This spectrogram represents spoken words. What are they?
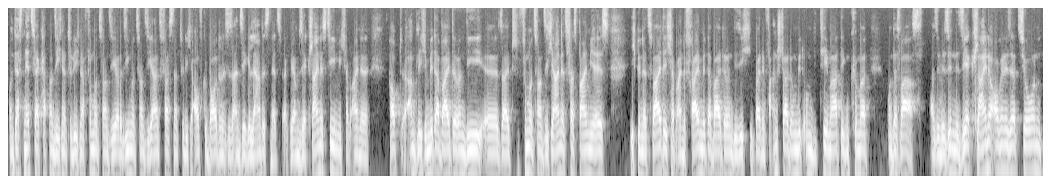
Und das Netzwerk hat man sich natürlich nach 25 oder 27 Jahren fast natürlich aufgebaut und es ist ein sehr gelerntes Netzwerk. Wir haben ein sehr kleines Team. Ich habe eine hauptamtliche Mitarbeiterin, die äh, seit 25 Jahren jetzt fast bei mir ist. Ich bin der Zweite. Ich habe eine freie Mitarbeiterin, die sich bei den Veranstaltungen mit um die Thematiken kümmert. Und das war's. Also wir sind eine sehr kleine Organisation,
